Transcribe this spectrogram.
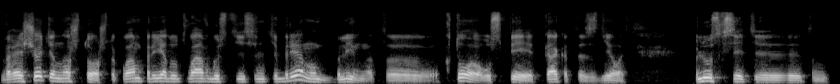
в расчете на что? Что к вам приедут в августе и сентябре? Ну, блин, это кто успеет, как это сделать? Плюс все эти, там,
